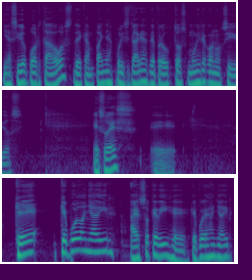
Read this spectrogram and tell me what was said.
y ha sido portavoz de campañas publicitarias de productos muy reconocidos. Eso es... eh, ¿qué, qué puedo añadir a eso que dije? ¿Qué puedes añadir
